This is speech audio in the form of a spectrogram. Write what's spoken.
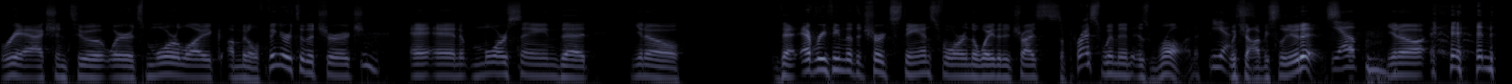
reaction to it, where it's more like a middle finger to the church, mm. and, and more saying that you know that everything that the church stands for and the way that it tries to suppress women is wrong. Yes. Which obviously it is Yep. you know and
